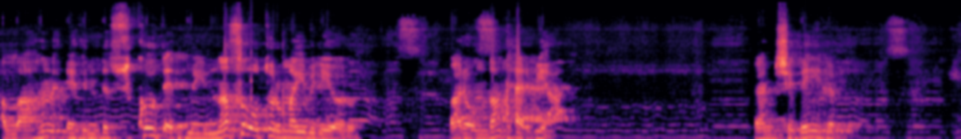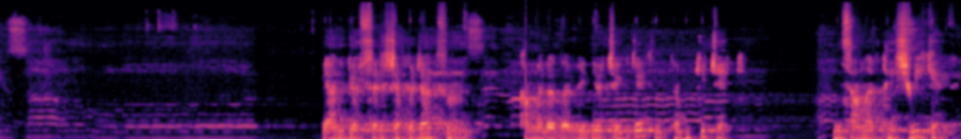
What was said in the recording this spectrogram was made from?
Allah'ın evinde sükut etmeyi, nasıl oturmayı biliyorum. Bari ondan terbiye. Ben bir şey değilim. Yani gösteriş yapacaksın. Kamerada video çekeceksin. Tabii ki çek. İnsanları teşvik et.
